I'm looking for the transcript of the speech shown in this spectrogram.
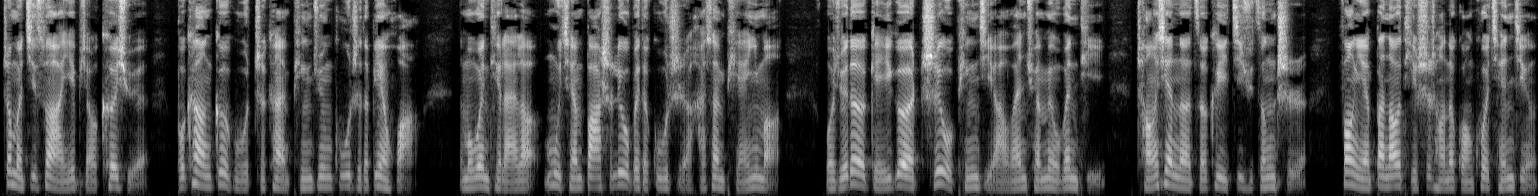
这么计算啊也比较科学。不看个股，只看平均估值的变化。那么问题来了，目前八十六倍的估值还算便宜吗？我觉得给一个持有评级啊，完全没有问题。长线呢，则可以继续增持。放眼半导体市场的广阔前景，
